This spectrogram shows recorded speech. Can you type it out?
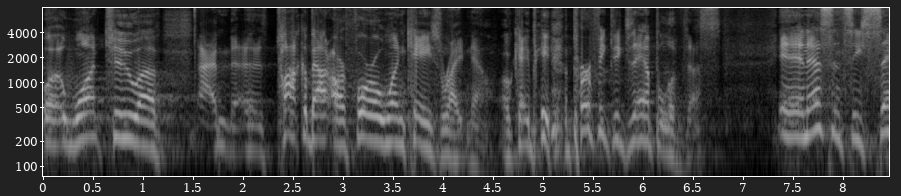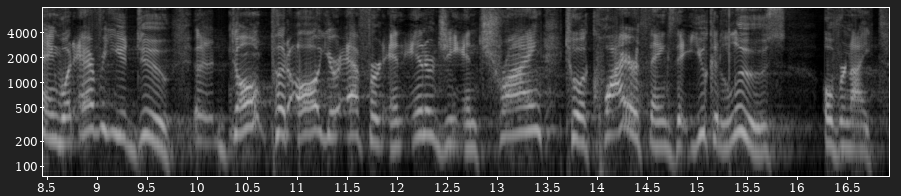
uh, want to uh, um, uh, talk about our 401ks right now? Okay, a perfect example of this. In essence, he's saying, whatever you do, uh, don't put all your effort and energy in trying to acquire things that you could lose overnight.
